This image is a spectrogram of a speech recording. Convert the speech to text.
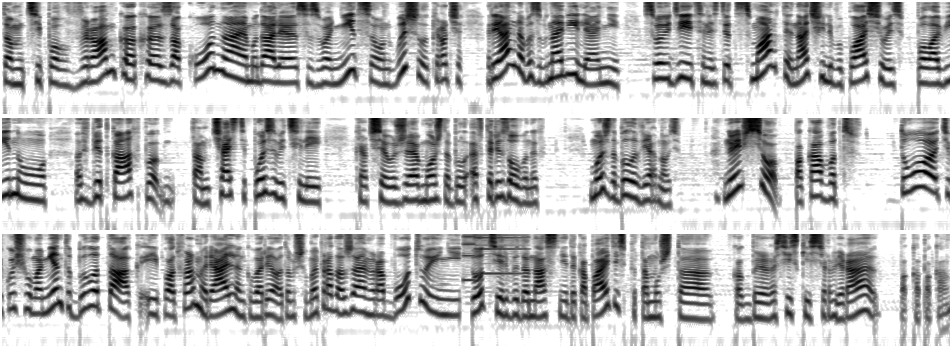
там, типа, в рамках э, закона, ему дали созвониться, он вышел, и, короче, реально возобновили они свою деятельность где-то с марта и начали выплачивать половину в битках, там, части пользователей, короче, уже можно было, авторизованных, можно было вернуть. Ну и все, пока вот до текущего момента было так, и платформа реально говорила о том, что мы продолжаем работу, и не идет, теперь вы до нас не докопаетесь, потому что, как бы, российские сервера пока-пока.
